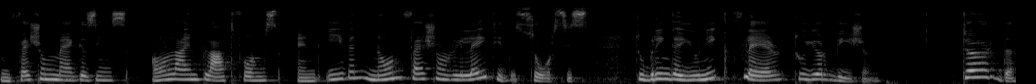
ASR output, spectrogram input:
in fashion magazines, online platforms, and even non fashion related sources to bring a unique flair to your vision. Third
